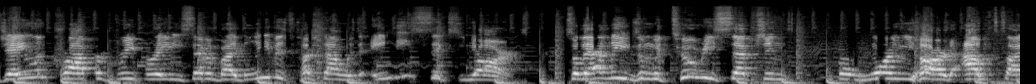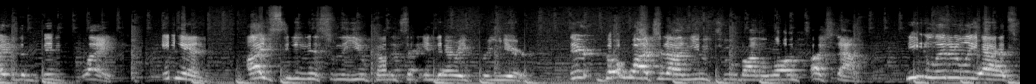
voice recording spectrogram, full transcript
Jalen Crawford three for 87, but I believe his touchdown was 86 yards. So that leaves him with two receptions for one yard outside of the big play. And I've seen this from the UConn secondary for years. There, go watch it on YouTube on the long touchdown. He literally has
